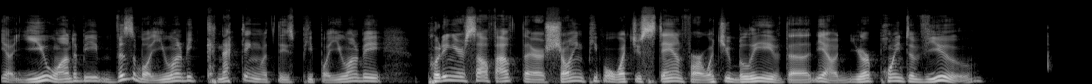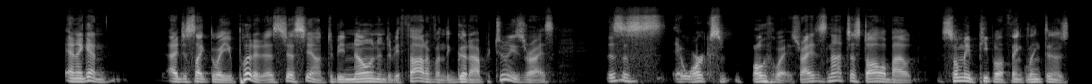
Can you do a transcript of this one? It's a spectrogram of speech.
You know, you want to be visible. You want to be connecting with these people. You want to be putting yourself out there, showing people what you stand for, what you believe, the you know your point of view. And again, I just like the way you put it. It's just you know to be known and to be thought of when the good opportunities arise. This is it works both ways, right? It's not just all about. So many people think LinkedIn is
